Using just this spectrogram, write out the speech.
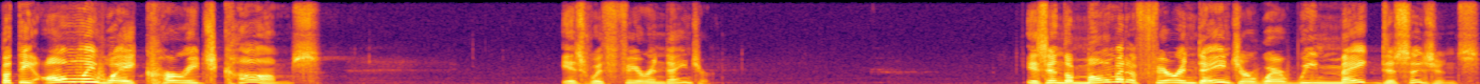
But the only way courage comes is with fear and danger. Is in the moment of fear and danger where we make decisions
